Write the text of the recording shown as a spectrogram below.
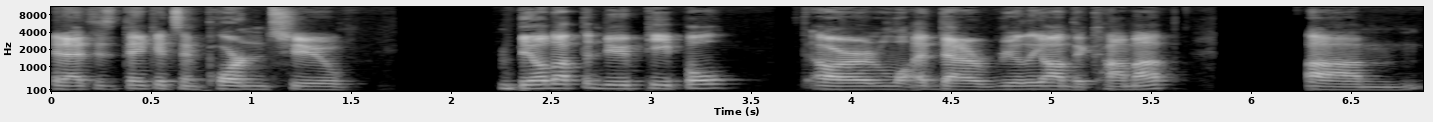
And I just think it's important to build up the new people or that are really on the come up um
